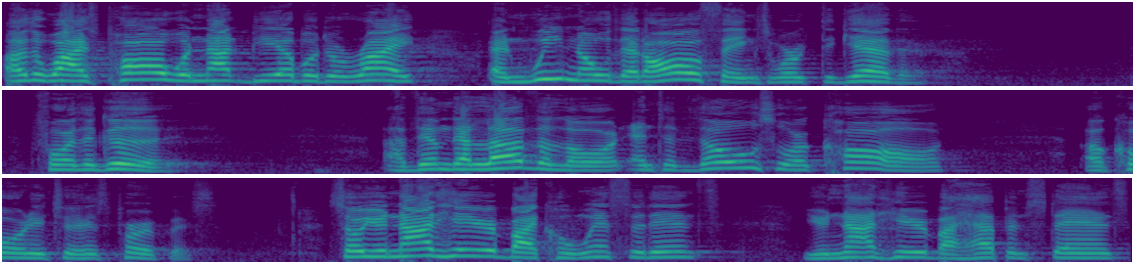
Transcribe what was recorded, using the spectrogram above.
Otherwise, Paul would not be able to write, and we know that all things work together for the good of them that love the Lord and to those who are called according to his purpose. So you're not here by coincidence. You're not here by happenstance.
